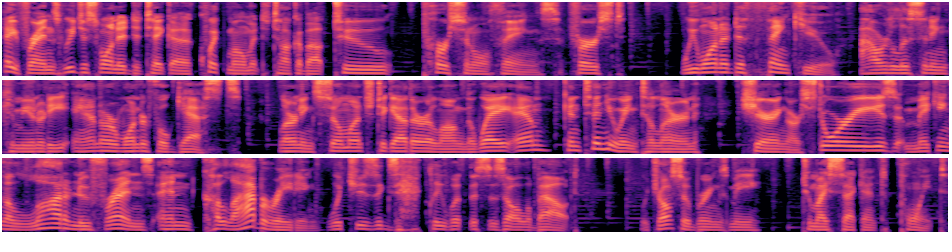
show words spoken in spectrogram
Hey, friends, we just wanted to take a quick moment to talk about two personal things. First, we wanted to thank you, our listening community, and our wonderful guests, learning so much together along the way and continuing to learn, sharing our stories, making a lot of new friends, and collaborating, which is exactly what this is all about. Which also brings me to my second point.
